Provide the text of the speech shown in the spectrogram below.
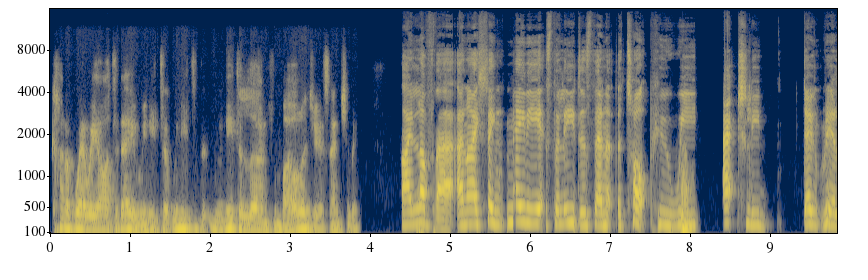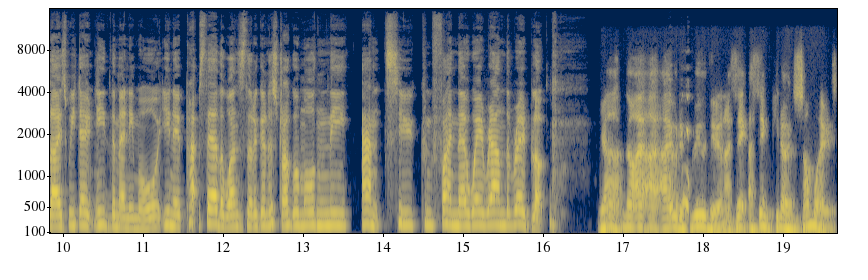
kind of where we are today. We need to, we need to, we need to learn from biology essentially. I love that. And I think maybe it's the leaders then at the top who we actually don't realize we don't need them anymore. You know, perhaps they're the ones that are going to struggle more than the ants who can find their way around the roadblock. Yeah, no, I, I would agree with you. And I think, I think, you know, in some ways,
